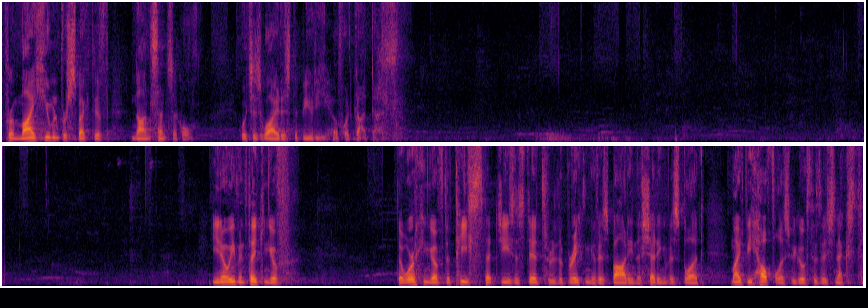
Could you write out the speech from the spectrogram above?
from my human perspective, nonsensical, which is why it is the beauty of what God does. You know, even thinking of the working of the peace that Jesus did through the breaking of his body and the shedding of his blood might be helpful as we go through this next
